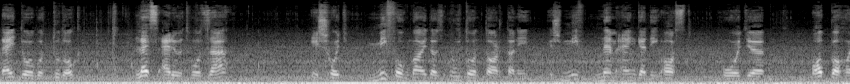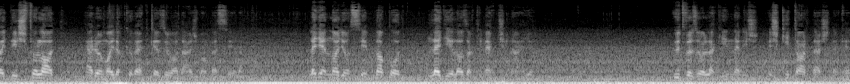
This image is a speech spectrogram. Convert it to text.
de egy dolgot tudok, lesz erőt hozzá, és hogy mi fog majd az úton tartani, és mi nem engedi azt, hogy abba hagyd és fölad, erről majd a következő adásban beszélek. Legyen nagyon szép napod, legyél az, aki megcsinálja. Üdvözöllek innen is, és kitartás neked.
